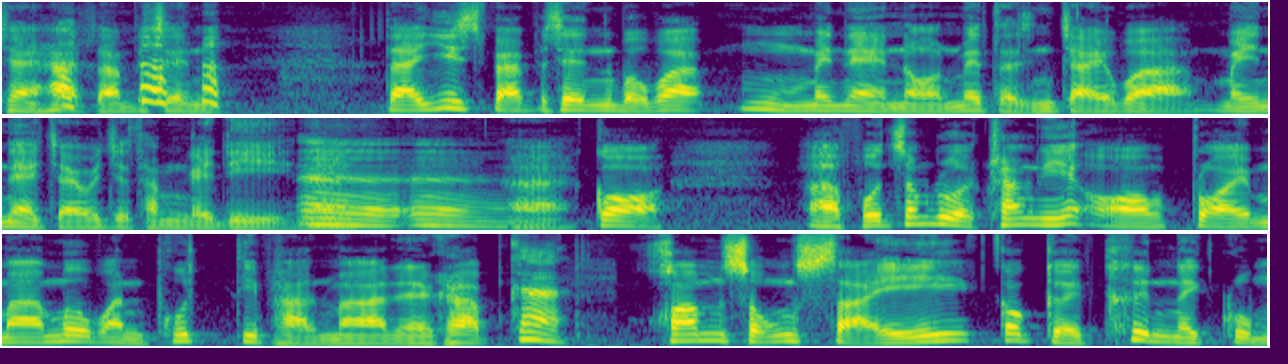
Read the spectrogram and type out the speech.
ใช่ห้าสามเปอร์เซ็นต์แต่ 28เปอร์เซ็นต์บอกว่าอืมไม่แน่นอนไม่ตัดสินใจว่าไม่แน่ใจว่าจะทำไงดีเอนะอเอออ่าก็อ่าผลสำรวจครั้งนี้ออกปล่อยมาเมื่อวันพุธที่ผ่านมาเนี่ยนะครับค่ะความสงสัยก็เกิดขึ้นในกลุ่ม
